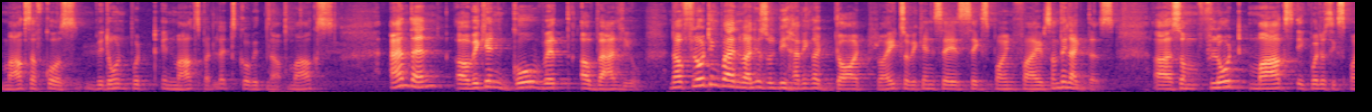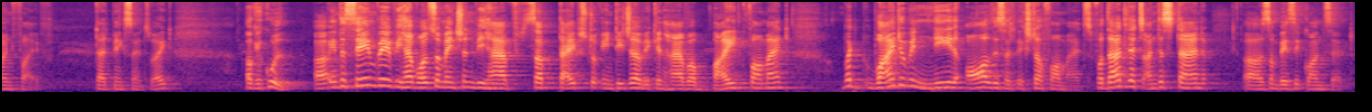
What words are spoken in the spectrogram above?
marks of course. We don't put in marks but let's go with marks and then uh, we can go with a value. Now floating point values will be having a dot, right? So we can say 6.5, something like this. Uh, so float marks equal to 6.5. That makes sense, right? Okay, cool. Uh, in the same way, we have also mentioned we have subtypes to integer. We can have a byte format. But why do we need all these extra formats? For that, let's understand uh, some basic concept.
